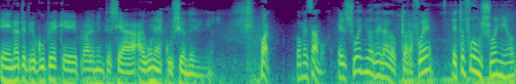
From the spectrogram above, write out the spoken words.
eh, no te preocupes que probablemente sea alguna excursión de niños. Bueno, comenzamos. El sueño de la doctora fue, esto fue un sueño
